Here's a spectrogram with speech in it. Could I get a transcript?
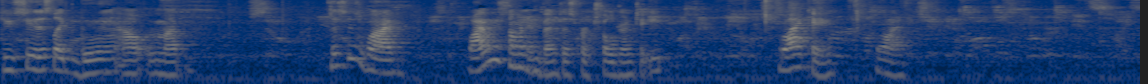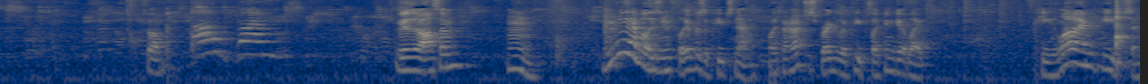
Do you see this like booing out of my? This is why. Why would someone invent this for children to eat? Why, Kate? Why? So, is it awesome? Mmm. Maybe they have all these new flavors of peeps now. Like they're not just regular peeps. I can get like key lime peeps and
